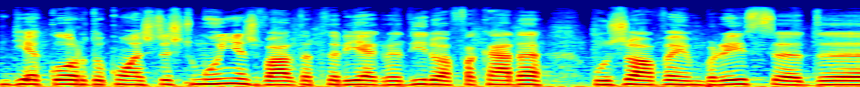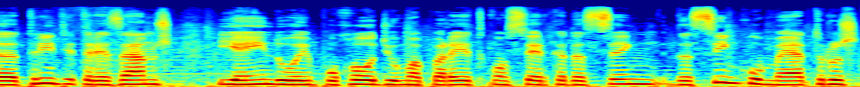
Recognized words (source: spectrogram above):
De acordo com as testemunhas, Walter teria agredido a facada o jovem Brice, de 33 anos, e ainda o empurrou de uma parede com cerca de 5 metros,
